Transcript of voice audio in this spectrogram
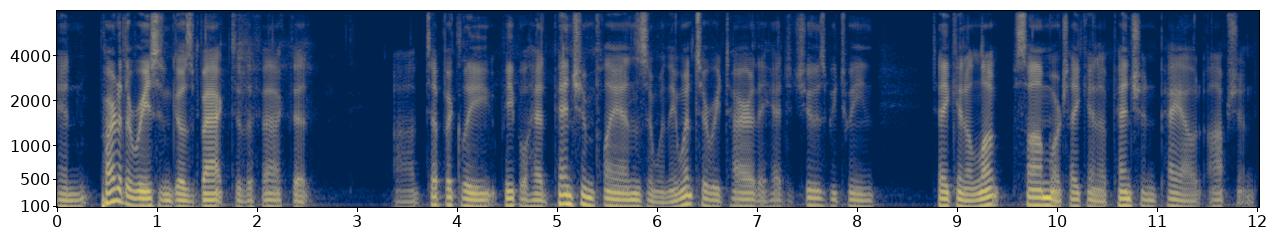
And part of the reason goes back to the fact that uh, typically people had pension plans, and when they went to retire, they had to choose between taking a lump sum or taking a pension payout option,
